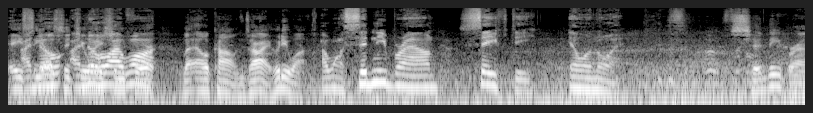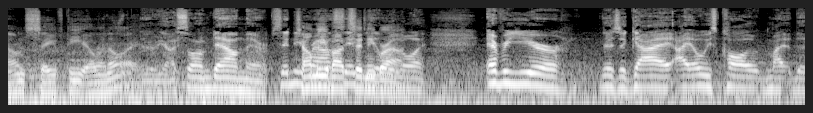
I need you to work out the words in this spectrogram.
ACL know- I know situation for want. L. Collins. All right, who do you want? I want Sydney Brown, safety, Illinois. Sydney Brown, safety, Illinois. I saw him down there. Sydney Tell me about safety, Sydney Brown. Illinois. Every year, there's a guy I always call my the,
